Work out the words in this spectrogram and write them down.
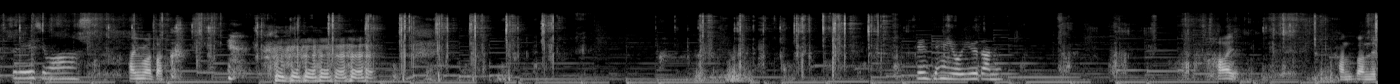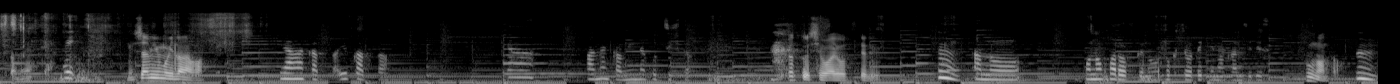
失礼します。タイムアタック 全然余裕だね。はい。簡単でしたね。はい。むしゃみもいらなかっいらなかった。よかった。いやーあなんかみんなこっち来た。たちょっとしわ寄ってる。うんあのこのパドックの特徴的な感じです。そうなんだ。うん。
